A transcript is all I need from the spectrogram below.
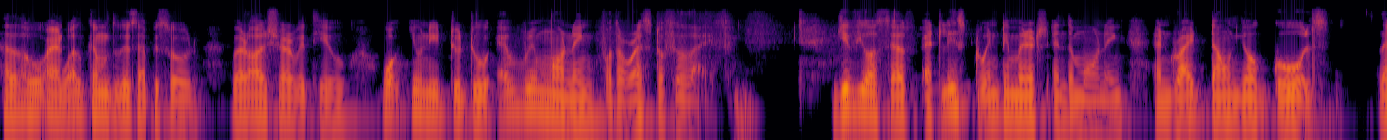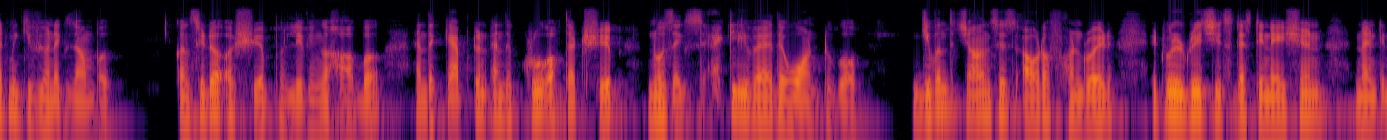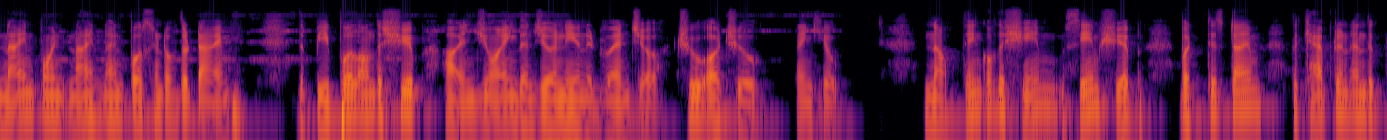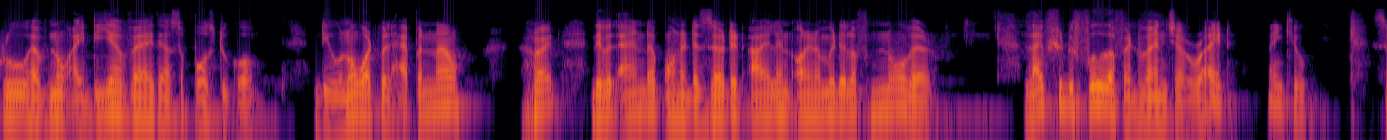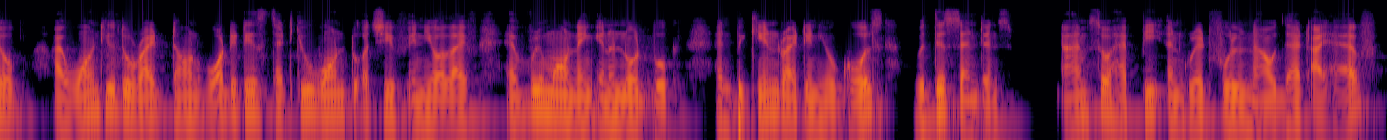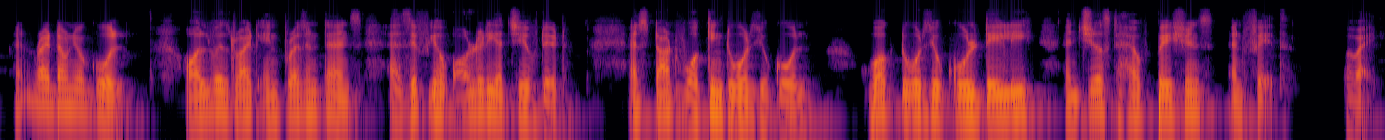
Hello and welcome to this episode where I'll share with you what you need to do every morning for the rest of your life. Give yourself at least 20 minutes in the morning and write down your goals. Let me give you an example. Consider a ship leaving a harbor and the captain and the crew of that ship knows exactly where they want to go. Given the chances out of 100, it will reach its destination 99.99% of the time. The people on the ship are enjoying the journey and adventure. True or true? Thank you. Now think of the same same ship, but this time the captain and the crew have no idea where they are supposed to go. Do you know what will happen now? Right? They will end up on a deserted island or in the middle of nowhere. Life should be full of adventure, right? Thank you. So, I want you to write down what it is that you want to achieve in your life every morning in a notebook and begin writing your goals with this sentence I am so happy and grateful now that I have, and write down your goal. Always write in present tense as if you have already achieved it and start working towards your goal. Work towards your goal daily and just have patience and faith. Bye bye.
